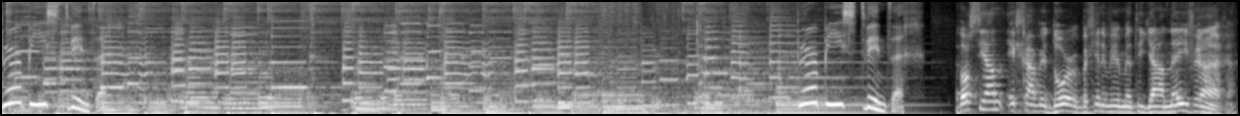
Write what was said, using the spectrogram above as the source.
Burpees 20. Burpees 20. Bastiaan, ik ga weer door. We beginnen weer met de ja-nee vragen.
